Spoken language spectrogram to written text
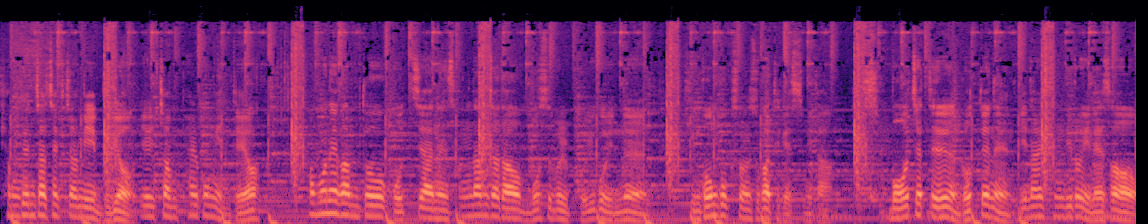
평균 자책점이 무려 1.80인데요. 허문회 감독 못지않은 상남자다운 모습을 보이고 있는 김공국 선수가 되겠습니다. 뭐 어쨌든 롯데는 이날 승리로 인해서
